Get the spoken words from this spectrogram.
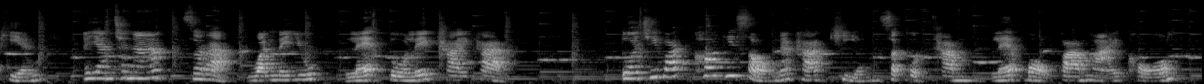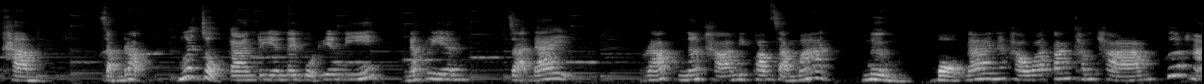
เขียน พยัญชนะ สระวรรณยุกต์และตัวเลขไทยค่ะ ตัวชี้วัดข้อที่ 2 นะคะ เขียนสะกดคำและบอกความหมายของคำสำหรับเมื่อจบการเรียนในบทเรียนนี้ นักเรียนจะได้รับนะคะมีความสามารถ 1. บอกได้นะคะว่าตั้งคำถามเพื่อหา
